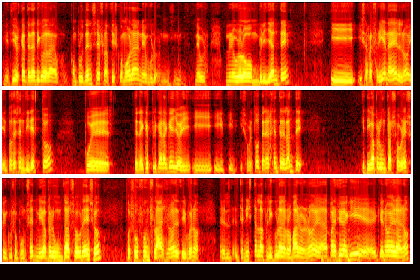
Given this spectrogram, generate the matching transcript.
mi tío es catedrático de la Complutense, Francisco Mora, un neurólogo brillante, y, se referían a él, ¿no? Y entonces en directo, pues tener que explicar aquello y, y, sobre todo tener gente delante que te iba a preguntar sobre eso, incluso Punset me iba a preguntar sobre eso, pues fue, un flash, ¿no? Es decir, bueno, el, tenista en la película de Romano, ¿no? Ha aparecido aquí eh, que no era, ¿no?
